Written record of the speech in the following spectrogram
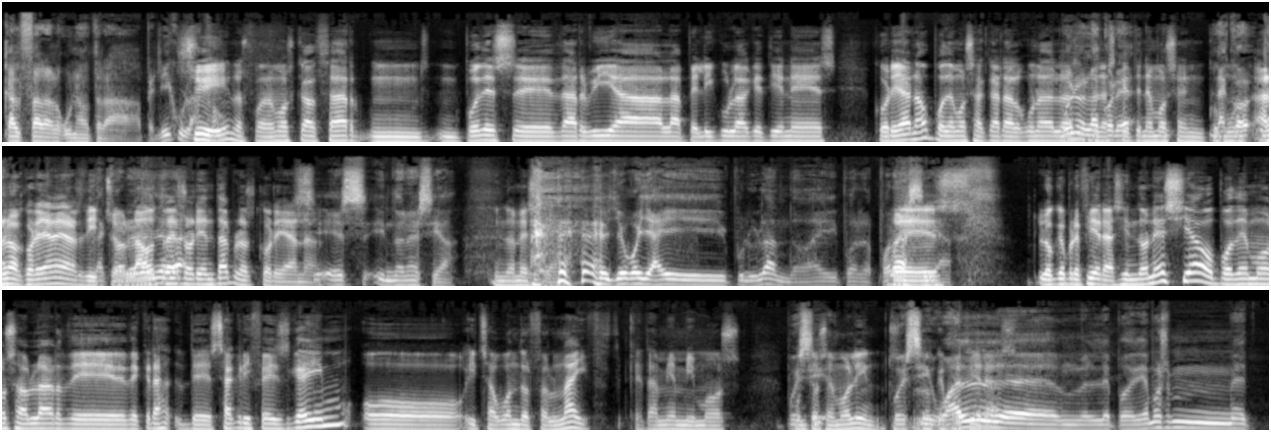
calzar alguna otra película. Sí, ¿no? nos podemos calzar. Mm, ¿Puedes eh, dar vía a la película que tienes coreana o podemos sacar alguna de las, Bueno, la de las corea- que tenemos en la común? co- ah, no, coreana ya has la dicho. La, otra es la- oriental, pero es coreana. Sí, es Indonesia. Indonesia. Yo voy ahí pululando, ahí por, por pues Asia. Lo que prefieras, Indonesia o podemos hablar de, de, Sacrifice Game o It's a Wonderful Life, que también vimos Pues juntos sí, en Molín. Pues igual eh, le podríamos meter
